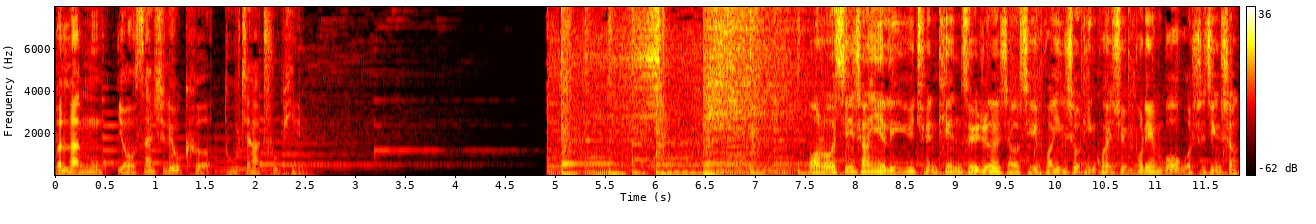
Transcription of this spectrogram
本栏目由三十六氪独家出品。网络新商业领域全天最热消息，欢迎收听快讯不联播，我是金盛。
